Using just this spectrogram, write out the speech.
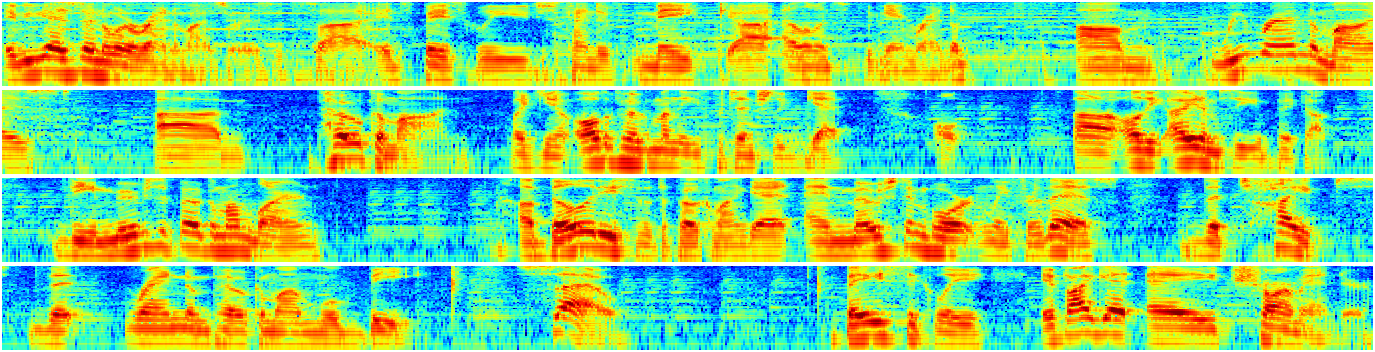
If you guys don't know what a randomizer is, it's uh, it's basically you just kind of make uh, elements of the game random. Um, we randomized um, Pokemon, like you know all the Pokemon that you potentially get, all, uh, all the items that you can pick up, the moves that Pokemon learn, abilities that the Pokemon get, and most importantly for this, the types that random Pokemon will be. So, basically, if I get a Charmander,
